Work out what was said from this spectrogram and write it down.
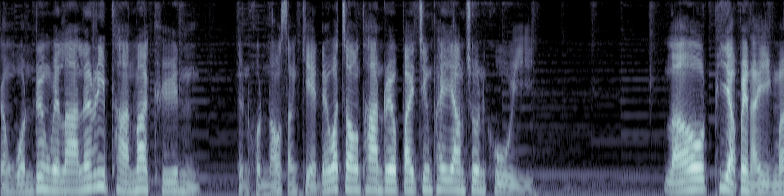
กังวลเรื่องเวลาและรีบทานมากขึ้น จนคนน้องสังเกตได้ว่าจองทานเร็วไปจึงพยายามชวนคุย แล้วพี่อยากไปไหนอีกไหม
